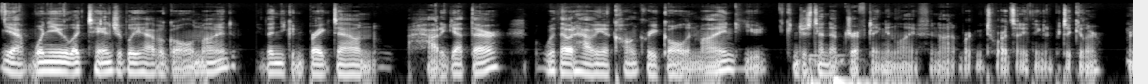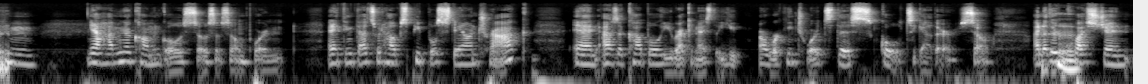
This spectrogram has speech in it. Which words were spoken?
Yeah, when you like tangibly have a goal in mind, then you can break down how to get there without having a concrete goal in mind. You can just end up drifting in life and not working towards anything in particular. Right. Mhm. Yeah, having a common goal is so, so, so important. And I think that's what helps people stay on track. And as a couple, you recognize that you are working towards this goal together. So, another Mhm. question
